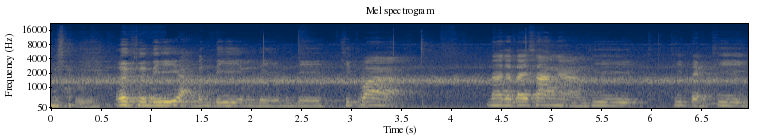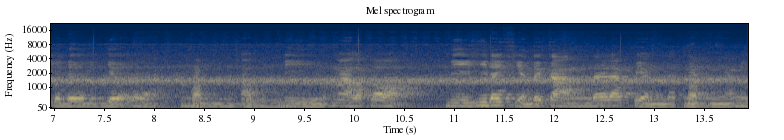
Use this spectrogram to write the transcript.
ไม่ใช่อืม เออคือดีอะมันดีมันดีมันดี คิดว่า น่าจะได้สร้างงานที่ที่เต็มที่กว่าเดิมอีกเยอะเลยอะครับอืมครับ อืม ดีมากๆแล้วก็ดีที่ได้เขียนด้วยกันได้แลกเปลี่ยนแบบเนี้ยอย่างเงี้ยมี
